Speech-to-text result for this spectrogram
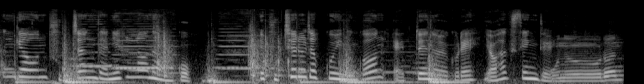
흥겨운 북장단이 흘러나오고 북채를 잡고 있는 건 앳된 얼굴의 여학생들. 오늘은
